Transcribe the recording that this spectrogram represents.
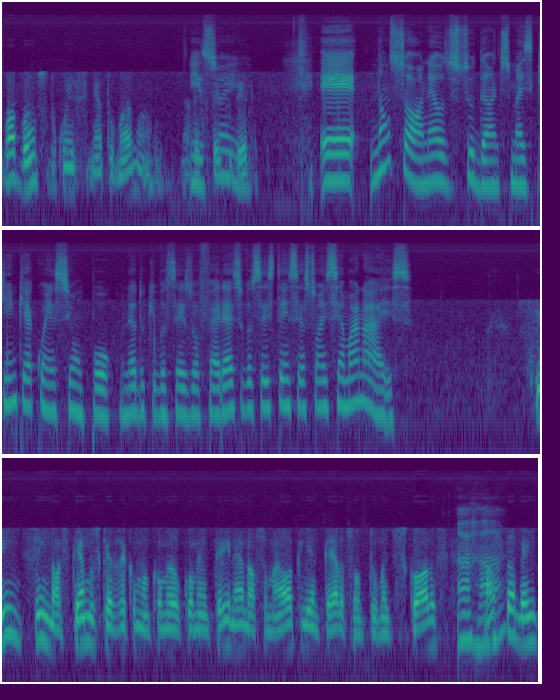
o avanço do conhecimento humano né, Isso aí. Dele. É, não só né, os estudantes, mas quem quer conhecer um pouco né, do que vocês oferecem, vocês têm sessões semanais. Sim, sim, nós temos, quer dizer, como, como eu comentei, né, nossa maior clientela são turmas de escolas, uhum. mas também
